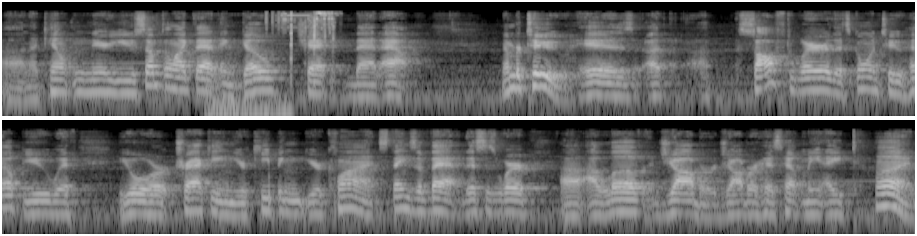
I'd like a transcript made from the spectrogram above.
uh, an accountant near you, something like that, and go check that out. Number two is a, a software that's going to help you with your tracking, your keeping your clients, things of that. This is where uh, I love Jobber. Jobber has helped me a ton.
